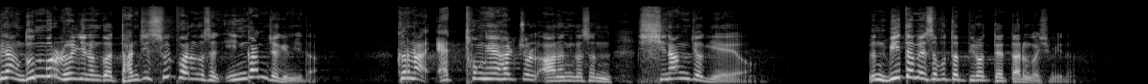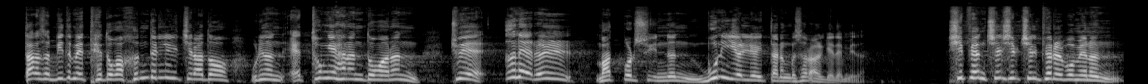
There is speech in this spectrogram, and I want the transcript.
그냥 눈물을 흘리는 것, 단지 슬퍼하는 것은 인간적입니다. 그러나 애통해 할 줄 아는 것은 신앙적이에요. 믿음에서부터 비롯됐다는 것입니다. 따라서 믿음의 태도가 흔들릴지라도 우리는 애통해 하는 동안은 주의 은혜를 맛볼 수 있는 문이 열려 있다는 것을 알게 됩니다. 시편 77편을 보면은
